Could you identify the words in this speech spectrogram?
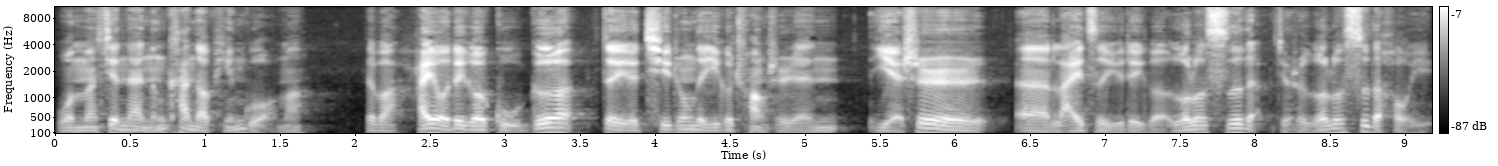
我们现在能看到苹果吗？对吧？还有这个谷歌，这个其中的一个创始人也是呃来自于这个俄罗斯的，就是俄罗斯的后裔。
